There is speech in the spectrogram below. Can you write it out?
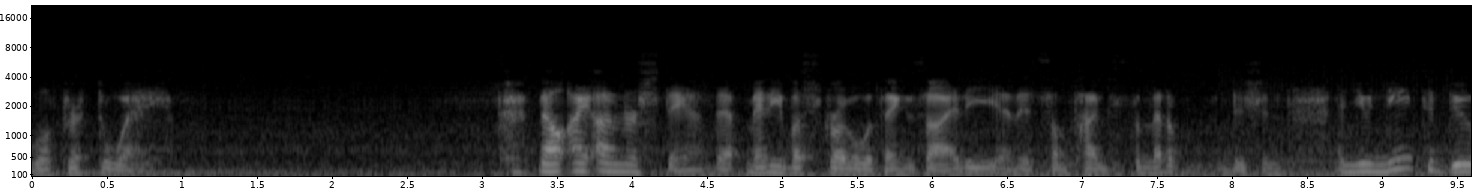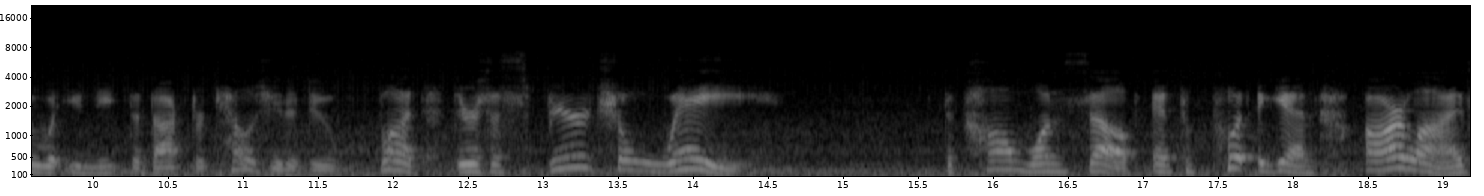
will drift away. Now, I understand that many of us struggle with anxiety, and it's sometimes it's a medical condition, and you need to do what you need the doctor tells you to do. But there's a spiritual way to calm oneself and to put again our lives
